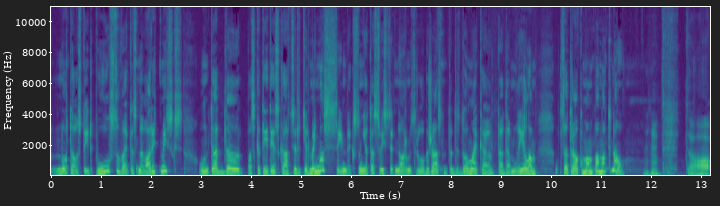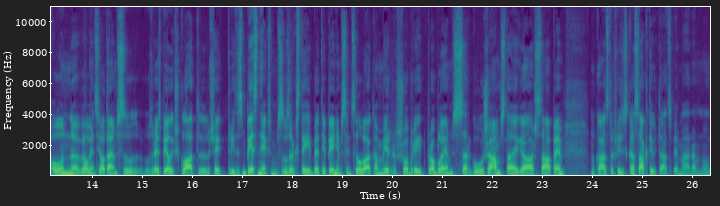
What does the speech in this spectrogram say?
notaustīt pulsu, vai tas nav aritmisks, un tad uh, paskatīties, kāds ir ķermeņa masas indeks. Un, ja tas viss ir normas robežās, nu, tad es domāju, ka tādam lielam satraukumam pamata nav. Mhm. Tā, un vēl viens jautājums, uzreiz pielikšu klāt, šeit 35 mums uzrakstīja, bet, ja pieņemsim, cilvēkam ir šobrīd problēmas ar gūžām, staigā ar sāpēm, nu, kādas tur fiziskās aktivitātes, piemēram, nu,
